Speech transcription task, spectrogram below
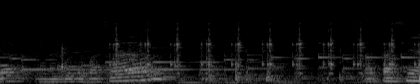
Ya, nah kita pasang atasnya.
